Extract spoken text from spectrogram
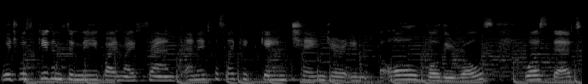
which was given to me by my friend, and it was like a game changer in all body rolls, was that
